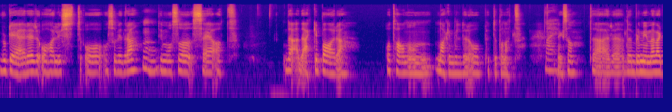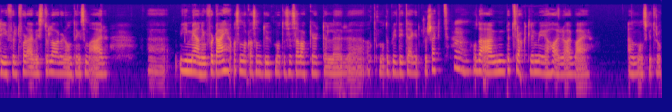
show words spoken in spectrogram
vurderer og har lyst og osv. Mm. De må også se at det, er- det er ikke bare å ta noen nakenbilder og putte på nett, Nei. liksom. Det, er, det blir mye mer verdifullt for deg hvis du lager noen ting som er eh, gir mening for deg, altså noe som du på en måte syns er vakkert, eller eh, at det på en måte blir ditt eget prosjekt. Mm. Og det er betraktelig mye hardere arbeid enn man skulle tro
